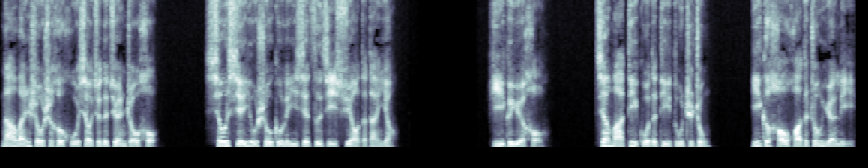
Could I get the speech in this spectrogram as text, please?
拿完首饰和虎啸诀的卷轴后，萧协又收购了一些自己需要的丹药。一个月后，加玛帝国的帝都之中，一个豪华的庄园里，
